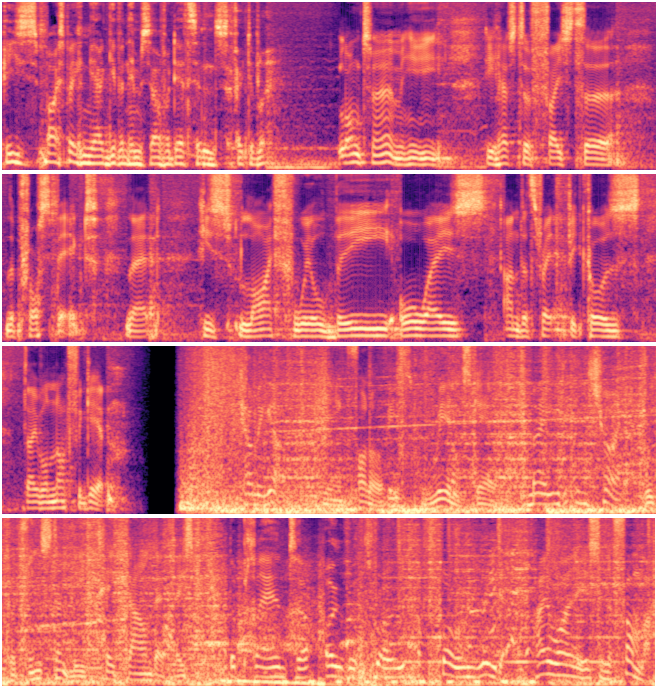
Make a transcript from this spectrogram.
He's, by speaking out, given himself a death sentence, effectively. Long term, he he has to face the the prospect that his life will be always under threat because they will not forget. Coming up, being followed is really scary. Made in China. We could instantly take down their Facebook. The plan to overthrow a foreign leader. Taiwan is in the front line.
